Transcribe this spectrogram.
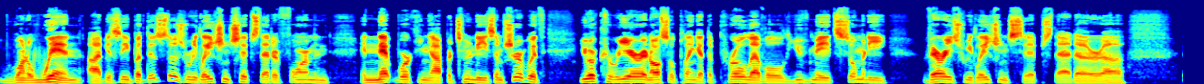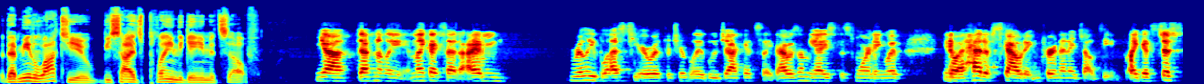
you want to win, obviously, but there's those relationships that are formed and, and networking opportunities. I'm sure with your career and also playing at the pro level, you've made so many various relationships that are uh, that mean a lot to you besides playing the game itself. Yeah, definitely. And like I said, I'm really blessed here with the AAA Blue Jackets. Like I was on the ice this morning with, you know, a head of scouting for an NHL team. Like it's just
